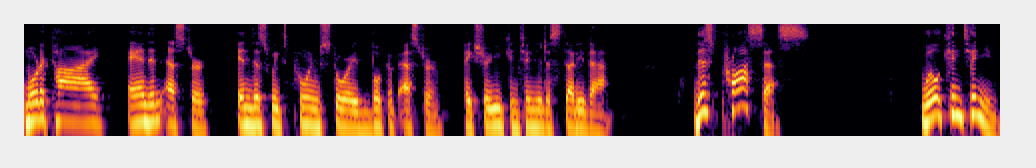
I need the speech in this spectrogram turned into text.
Mordecai and in Esther in this week's Purim story, book of Esther. Make sure you continue to study that. This process will continue.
